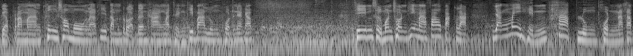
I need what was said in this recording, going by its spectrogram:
เกือบประมาณครึ่งชั่วโมง แล้วที่ตำรวจเดินทางมาถึงที่บ้านลุงพลเนะครับ ทีมสื่อมวลชนที่มาเฝ้าปักหลัก ยังไม่เห็นภาพลุงพลนะครับ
